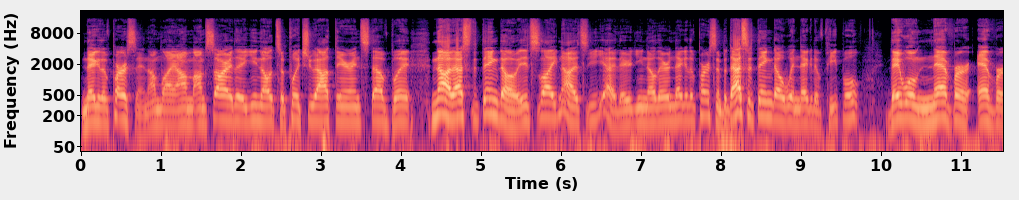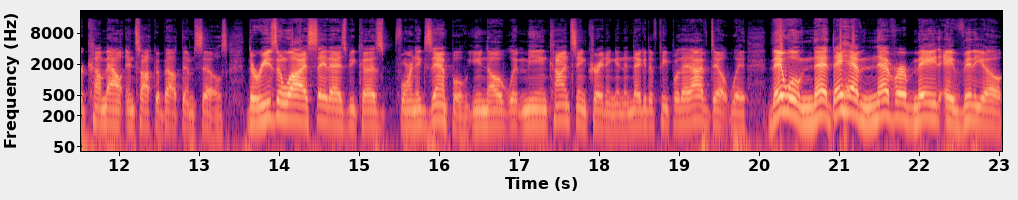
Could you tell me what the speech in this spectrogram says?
Negative person. I'm like, I'm I'm sorry to you know to put you out there and stuff, but no, that's the thing though. It's like no, it's yeah, they're you know they're a negative person, but that's the thing though with negative people they will never ever come out and talk about themselves. The reason why I say that is because, for an example, you know, with me and content creating and the negative people that I've dealt with, they will ne- they have never made a video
